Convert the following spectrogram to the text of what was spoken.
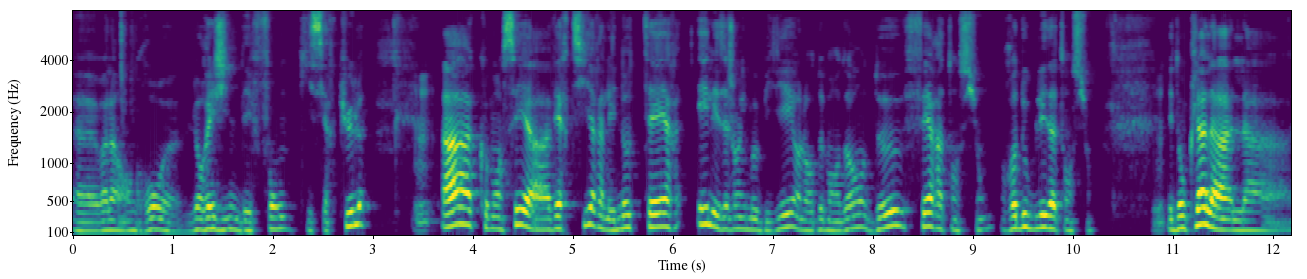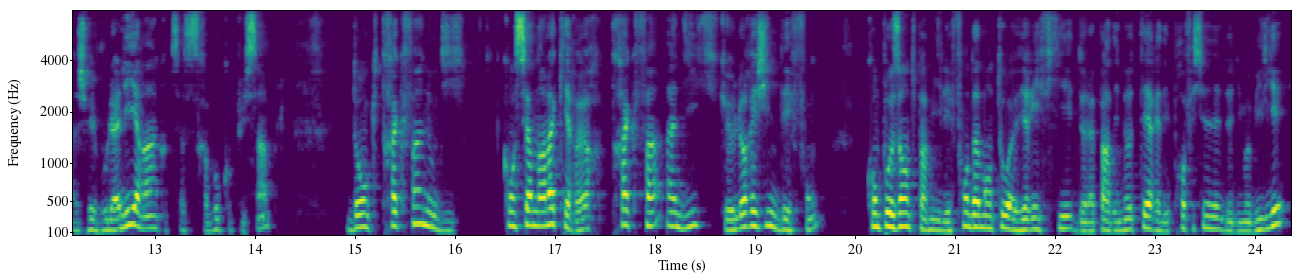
euh, voilà, en gros, euh, l'origine des fonds qui circulent, mmh. a commencé à avertir les notaires et les agents immobiliers en leur demandant de faire attention, redoubler d'attention. Mmh. Et donc là, je vais vous la lire, hein, comme ça, ce sera beaucoup plus simple. Donc, Tracfin nous dit Concernant l'acquéreur, Tracfin indique que l'origine des fonds, composante parmi les fondamentaux à vérifier de la part des notaires et des professionnels de l'immobilier,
